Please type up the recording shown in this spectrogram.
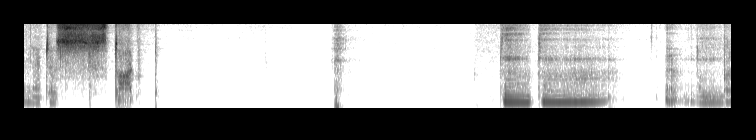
let us start Mm-hmm. Uh, number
